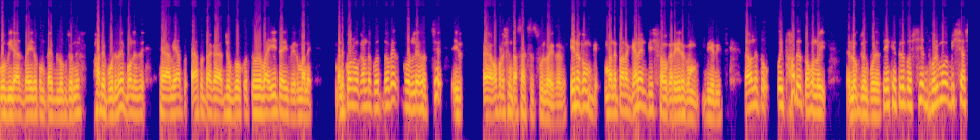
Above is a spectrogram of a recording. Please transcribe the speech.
কবিরাজ বা এরকম টাইপ লোকজনের ফাঁদে পড়ে যায়, বলে যে হ্যাঁ আমি এত টাকা যোগ্য করতে হবে বা এই টাইপের মানে মানে কর্মকাণ্ড করতে হবে, করলে হচ্ছে এই অপারেশনটা সাকসেসফুল হয়ে যাবে। এরকম মানে তারা গ্যারান্টি সহকারে এরকম দিয়ে দিচ্ছে। তাহলে তো ওই ফাঁদে তখন ওই লোকজন পড়ে যাচ্ছে এক্ষেত্রে তো সে ধর্মীয় বিশ্বাস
